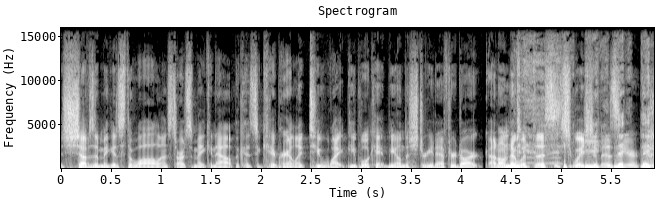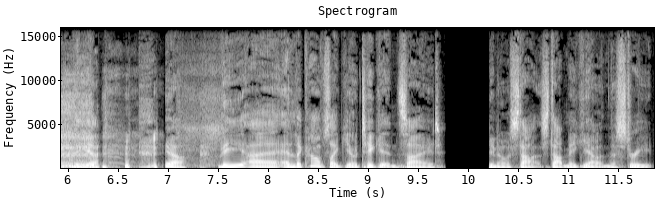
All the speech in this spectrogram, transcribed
shoves him against the wall and starts making out because apparently two white people can't be on the street after dark. I don't know what the situation is here. yeah. Yeah. The uh and the cops like, you know, take it inside. You know, stop stop making out in the street.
